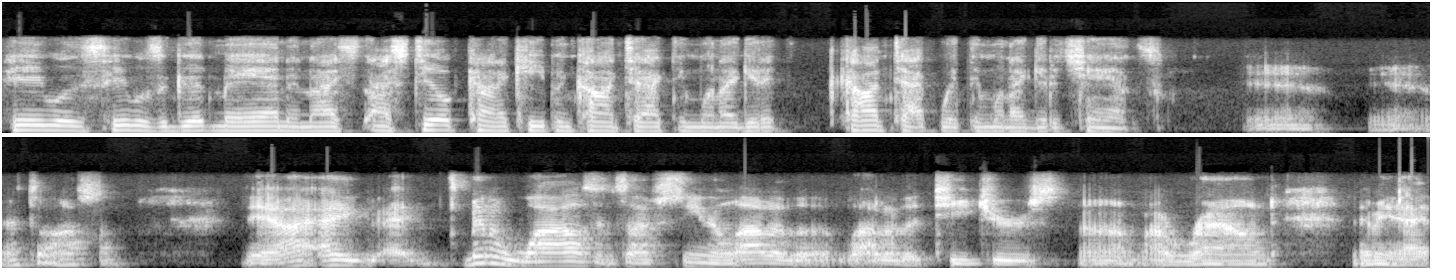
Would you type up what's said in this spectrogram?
he was he was a good man, and I, I still kind of keep in contact him when I get a, contact with him when I get a chance. Yeah, yeah, that's awesome. Yeah, I, I, it's been a while since I've seen a lot of the a lot of the teachers um, around. I mean, I,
